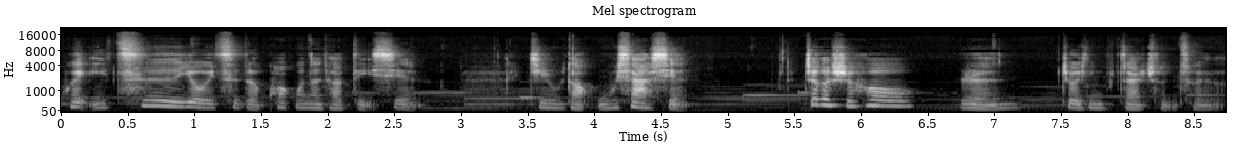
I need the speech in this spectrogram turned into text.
会一次又一次的跨过那条底线，进入到无下限。这个时候，人就已经不再纯粹了，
